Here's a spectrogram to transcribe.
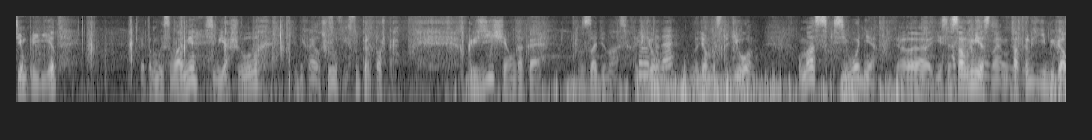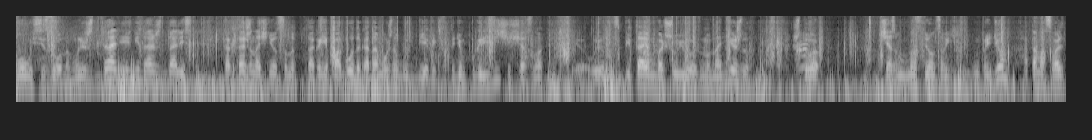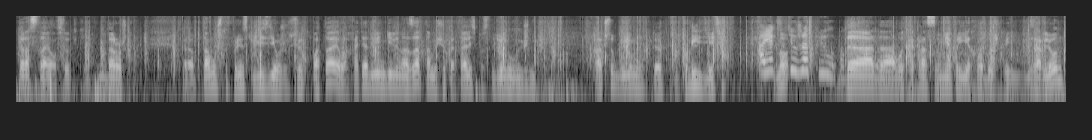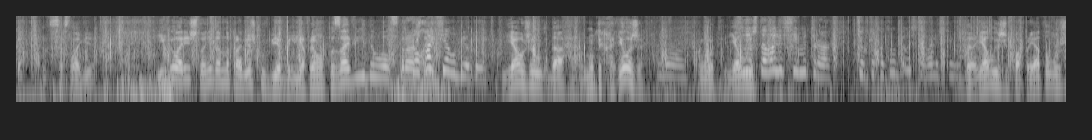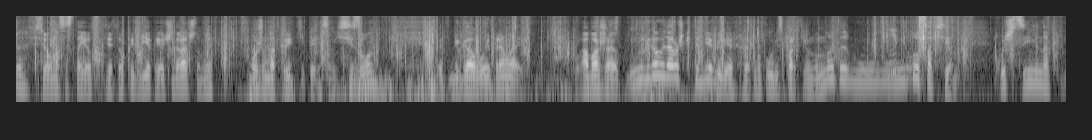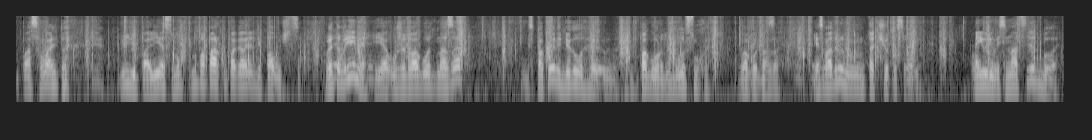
Всем привет! Это мы с вами, семья Шиловых, Михаил Шилов и Супер Тошка. Грязища, он какая, сзади нас. Круто, идем, да? идем на стадион. У нас сегодня, э, если Открытие совместное, сезона. открытие бегового сезона. Мы ждали, не дождались, когда же начнется на- такая погода, когда можно будет бегать. Вот идем по грязище сейчас, но э, э, питаем большую ну, надежду, что сейчас мы на стадион придем, а там асфальт растаял все-таки, ну, дорожка. Э, Потому что, в принципе, везде уже все это потаяло. Хотя две недели назад там еще катались по стадиону лыжники. Так что будем да, поглядеть. А я, Но- кстати, уже открыла Да, да, вот как раз у меня приехала дочка из Орленка, со Слагеря. И говорит, что они там на пробежку бегали. Я прямо позавидовал Кто страшно. хотел бегал. Я уже, да, ну ты хотела же? Да. Вот, я Мы лыж... вставали в 7 утра. Те, кто хотел бегать, вставали в 7 утра. Да, я лыжи попрятал уже. Все, у нас остается теперь только бег. Я очень рад, что мы можем открыть теперь сам сезон это беговой. Прямо обожаю. На беговой дорожке-то бегали на клубе спортивном, но это Не не то. то совсем. Хочется именно по асфальту или по лесу. Ну, ну, по парку пока вряд ли получится. В это время я уже два года назад спокойно бегал э, по городу. Было сухо два года назад. Я смотрю ну, отчеты свои. А Юре 18 лет было.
